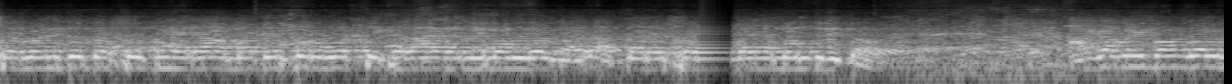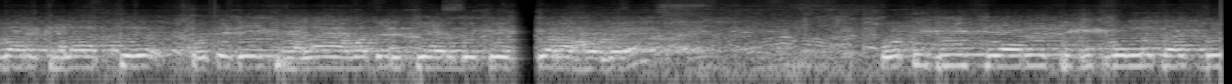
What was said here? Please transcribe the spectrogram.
সম্মানিত দর্শক ভাইরা আমাদের পরবর্তী খেলা আগামী মঙ্গলবার, আপনারা সবাই আমন্ত্রিত। আগামী মঙ্গলবার খেলাতে প্রতিটি খেলায় আমাদের চেয়ার বিক্রি করা হবে। প্রতিটি চেয়ারের টিকিট মূল্য থাকবে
